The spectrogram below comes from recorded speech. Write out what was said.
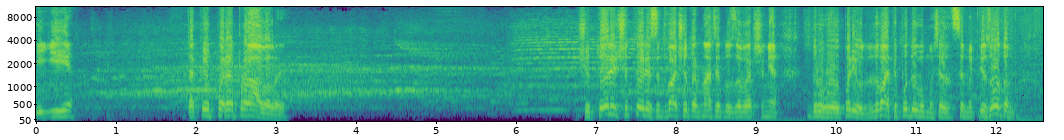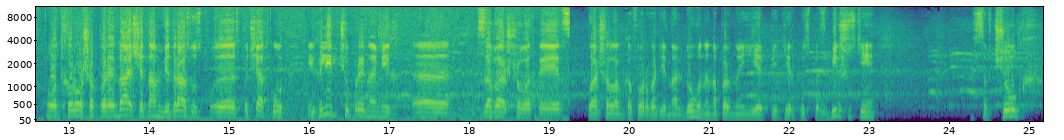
її таки переправили. 4-4 за 2-14 до завершення другого періоду. Давайте подивимося за цим епізодом. От хороша передача. Там відразу е, спочатку і Гліб Чуприна міг е, завершувати. Перша ланка форвардів на льду. Вони, напевно, є п'ятіркою спецбільшості. Савчук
